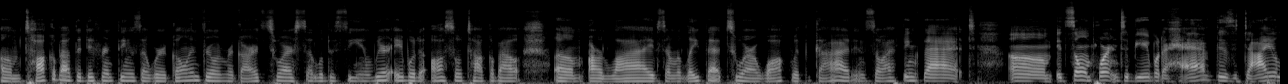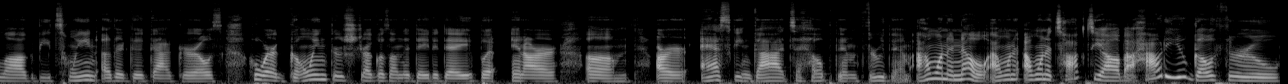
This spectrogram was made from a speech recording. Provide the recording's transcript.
um, talk about the different things that we're going through in regards to our celibacy and we're able to also talk about um, our lives and relate that to our walk with god. And so i think that um, it's so important to be able to have this dialogue between other good god girls who are going through struggles on the day to day but in our um, our asking God to help them through them. I want to know. I want I want to talk to y'all about how do you go through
